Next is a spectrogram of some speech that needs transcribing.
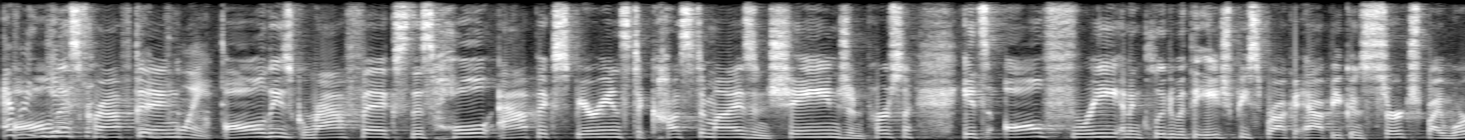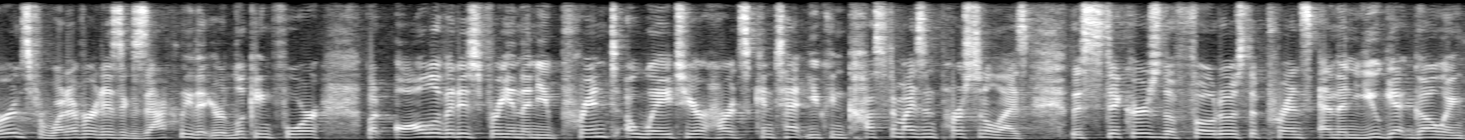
Every- all yes, this crafting, all these graphics, this whole app experience to customize and change and person, it's all free and included with the HP Sprocket app. You can search by words for whatever it is exactly that you're looking for, but all of it is free and then you print away to your heart's content. You can customize and personalize the stickers, the photos, the prints, and then you get going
